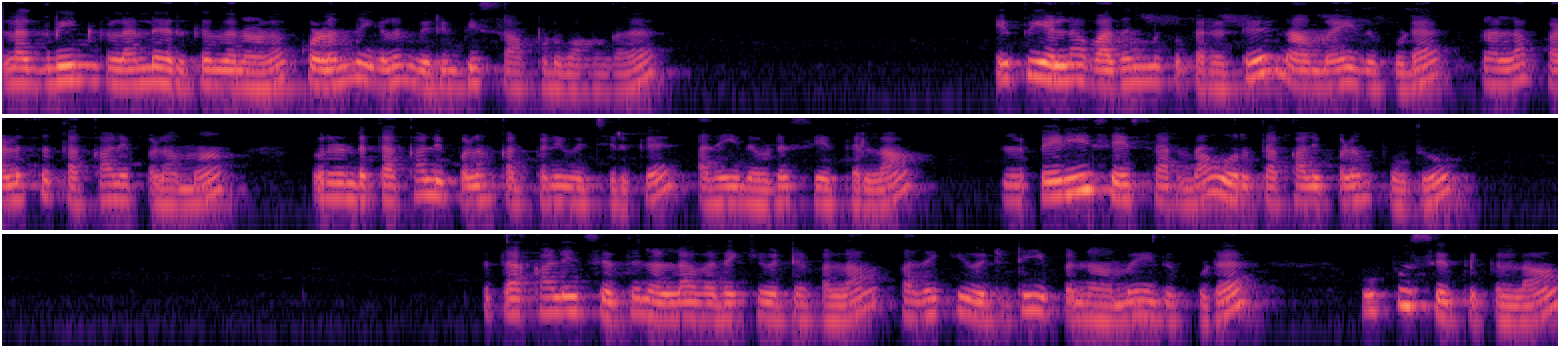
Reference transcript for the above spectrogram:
நல்லா க்ரீன் கலரில் இருக்கிறதுனால குழந்தைங்களும் விரும்பி சாப்பிடுவாங்க. இப்போ எல்லாம் வதங்களுக்கு பிறகு நாம் இது கூட நல்லா பழுத்த தக்காளி பழமாக ஒரு ரெண்டு தக்காளி பழம் கட் பண்ணி வச்சுருக்கேன் அதை இதோட சேர்த்துடலாம். பெரிய சைஸாக இருந்தால் ஒரு தக்காளி பழம் போதும். தக்காளியும் சேர்த்து நல்லா வதக்கி விட்டுக்கலாம். வதக்கி விட்டுட்டு இப்போ நாம் இது கூட உப்பு சேர்த்துக்கலாம்.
